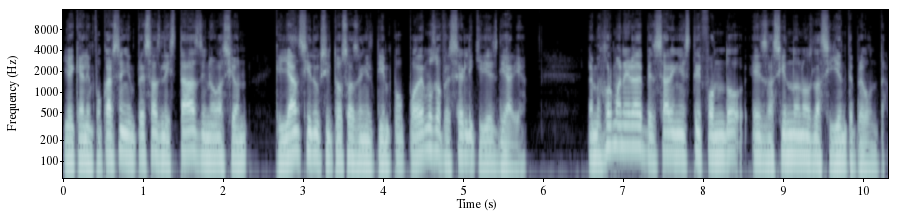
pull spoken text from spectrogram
ya que al enfocarse en empresas listadas de innovación que ya han sido exitosas en el tiempo, podemos ofrecer liquidez diaria. La mejor manera de pensar en este fondo es haciéndonos la siguiente pregunta.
